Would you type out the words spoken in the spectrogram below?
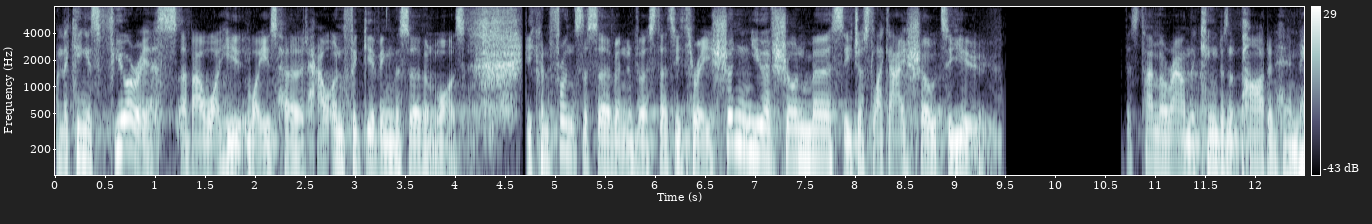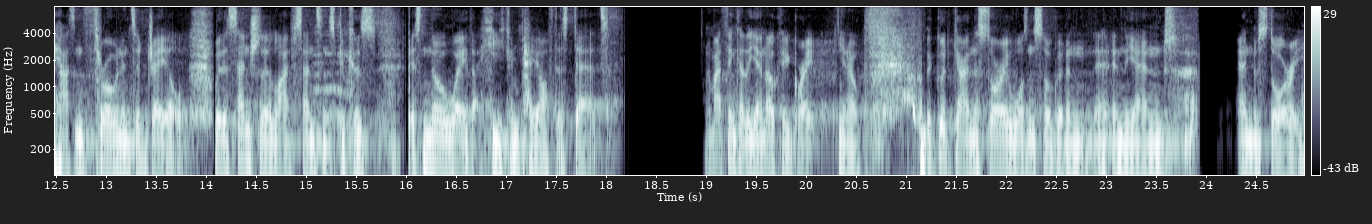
And the king is furious about what, he, what he's heard, how unforgiving the servant was. He confronts the servant in verse 33 Shouldn't you have shown mercy just like I showed to you? This time around, the king doesn't pardon him. He has him thrown into jail with essentially a life sentence because there's no way that he can pay off this debt. I might think at the end, okay, great, you know, the good guy in the story wasn't so good in, in the end. End of story.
